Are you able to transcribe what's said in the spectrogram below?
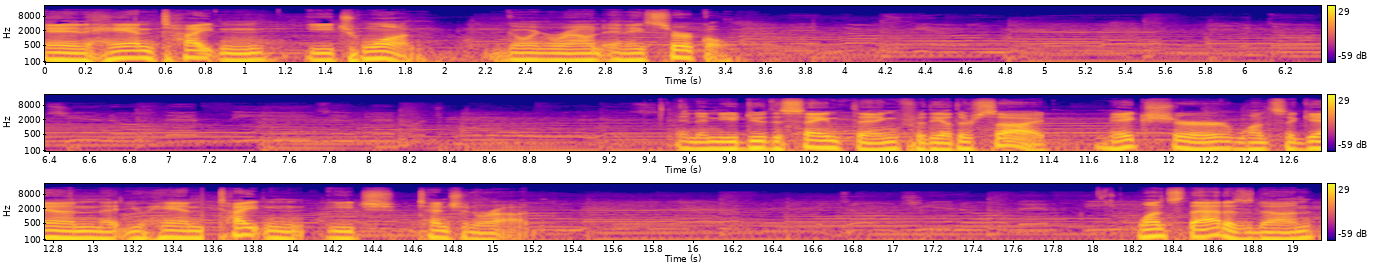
and hand tighten each one going around in a circle. And then you do the same thing for the other side. Make sure, once again, that you hand tighten each tension rod. Once that is done,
